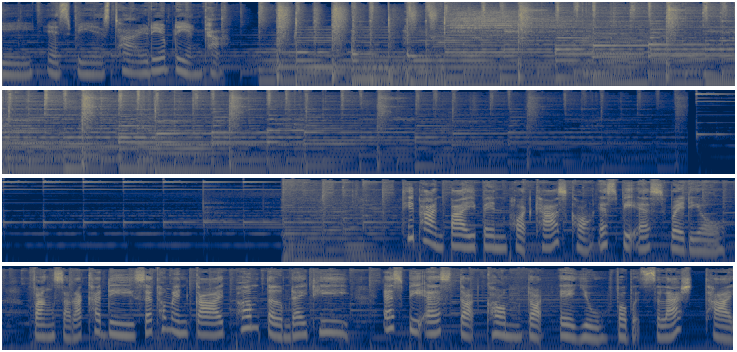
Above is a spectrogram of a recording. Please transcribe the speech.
ดี SBS ไทยเรียบเรียงค่ะ ผ่านไปเป็นพอดแคสต์ของ SBS Radio ฟังสารคดี Settlement Guide เพิ่มเติมได้ที่ sbs.com.au forward slash thai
